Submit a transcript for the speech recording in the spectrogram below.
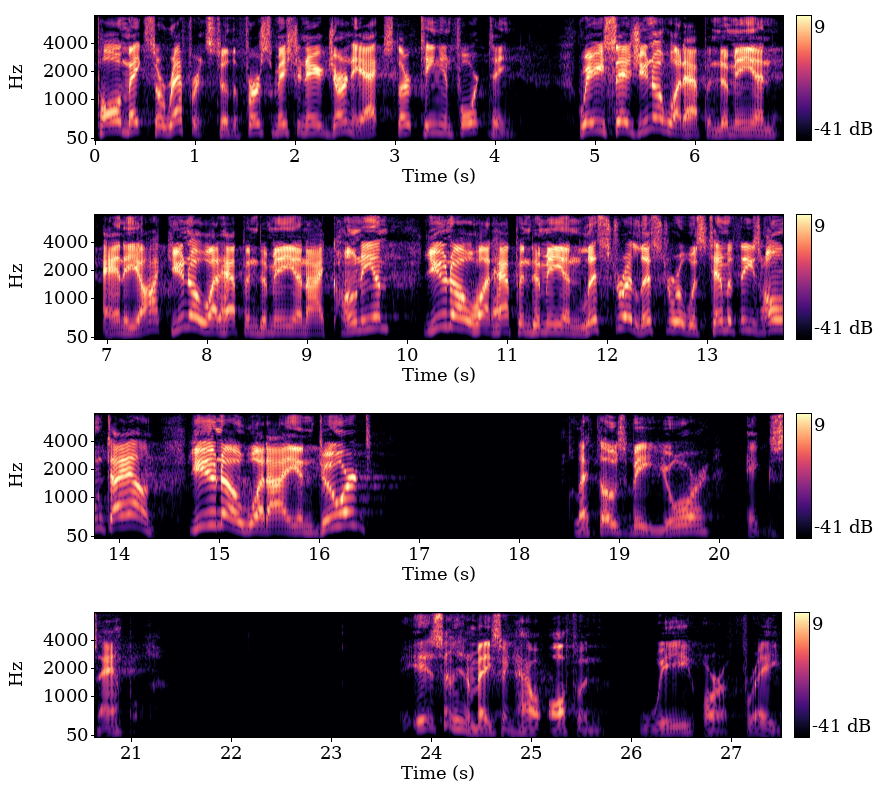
Paul makes a reference to the first missionary journey, Acts 13 and 14, where he says, You know what happened to me in Antioch, you know what happened to me in Iconium. You know what happened to me in Lystra. Lystra was Timothy's hometown. You know what I endured. Let those be your example. Isn't it amazing how often we are afraid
